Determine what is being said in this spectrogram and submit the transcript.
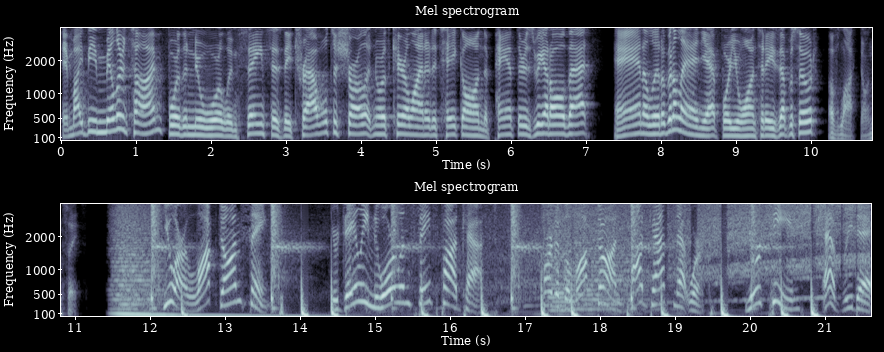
It might be Miller time for the New Orleans Saints as they travel to Charlotte, North Carolina to take on the Panthers. We got all that and a little bit of lagniappe for you on today's episode of Locked On Saints. You are Locked On Saints, your daily New Orleans Saints podcast, part of the Locked On Podcast Network. Your team every day.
